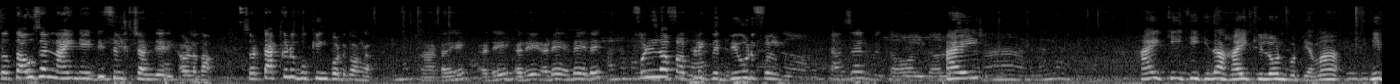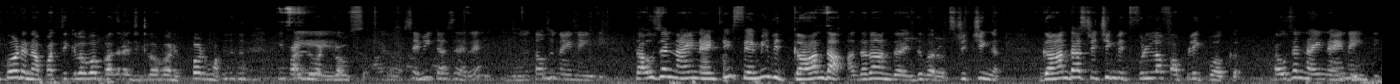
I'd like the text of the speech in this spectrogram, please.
so thousand nine eighty silk Chanderi. அவ்வளவுதான். ஸோ டக்குன்னு புக்கிங் போட்டுக்கோங்க. அடே அடே அடே அடே அடே அடே. Full of public with beautiful high high கீ கீக்கு தான் ஹை கிலோன்னு போட்டியாமா நீ போடு நான் பத்து கிலோவோ பதினஞ்சு கிலோவோ எடுத்து போடுமா blouse thousand nine ninety thousand nine ninety semi with kantha அதுதான் அந்த இது வரும் stitching kantha stitching with full of applique work thousand nine ninety ninety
